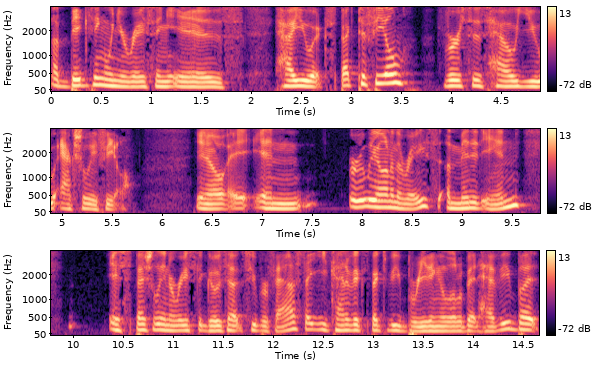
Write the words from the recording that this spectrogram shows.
a big thing when you're racing is how you expect to feel versus how you actually feel. You know, in early on in the race, a minute in, especially in a race that goes out super fast, you kind of expect to be breathing a little bit heavy, but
